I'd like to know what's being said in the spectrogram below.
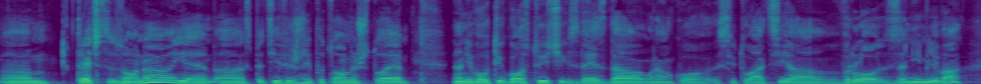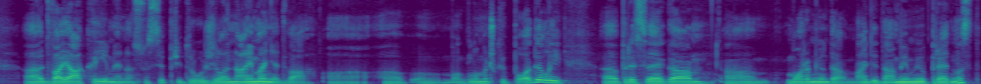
um, treća sezona je uh, specifična i po tome što je na nivou tih gostujućih zvezda onako situacija vrlo zanimljiva. Uh, a, dva jaka imena su se pridružila, najmanje dva a, a, glumačkoj podeli. A, pre svega, a, moram nju da, ajde da mi imaju prednost.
